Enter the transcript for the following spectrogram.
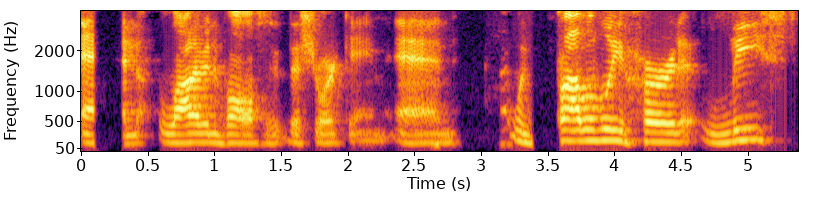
and a lot of it involves the short game. And we've probably heard at least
